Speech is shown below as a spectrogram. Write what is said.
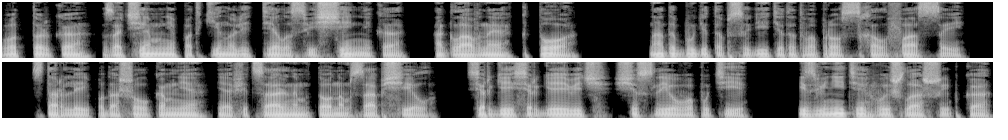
Вот только зачем мне подкинули тело священника, а главное, кто? Надо будет обсудить этот вопрос с Халфассой. Старлей подошел ко мне и официальным тоном сообщил. «Сергей Сергеевич, счастливого пути. Извините, вышла ошибка.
